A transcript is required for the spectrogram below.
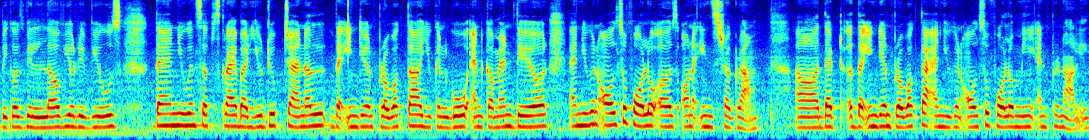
because we love your reviews then you can subscribe our youtube channel the indian pravakta. You can go and comment there. And you can also follow us on instagram uh, that the indian pravakta and you can also follow me and pranali.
